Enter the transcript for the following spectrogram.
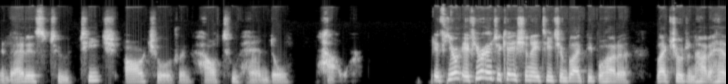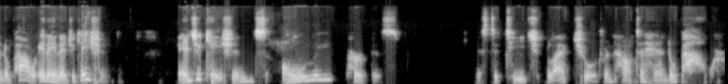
and that is to teach our children how to handle power. If your if your education ain't teaching black people how to black children how to handle power, it ain't education. Education's only purpose is to teach black children how to handle power.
